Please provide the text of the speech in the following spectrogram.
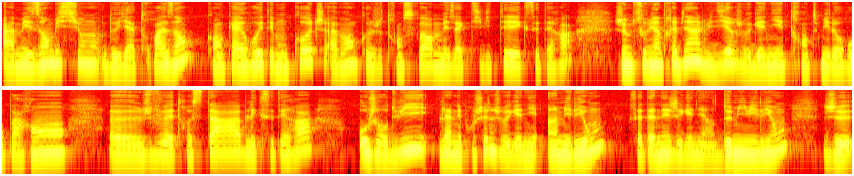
à mes ambitions d'il y a trois ans, quand Cairo était mon coach, avant que je transforme mes activités, etc., je me souviens très bien lui dire je veux gagner 30 000 euros par an, euh, je veux être stable, etc. Aujourd'hui, l'année prochaine, je veux gagner un million. Cette année, j'ai gagné un demi-million. Je,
